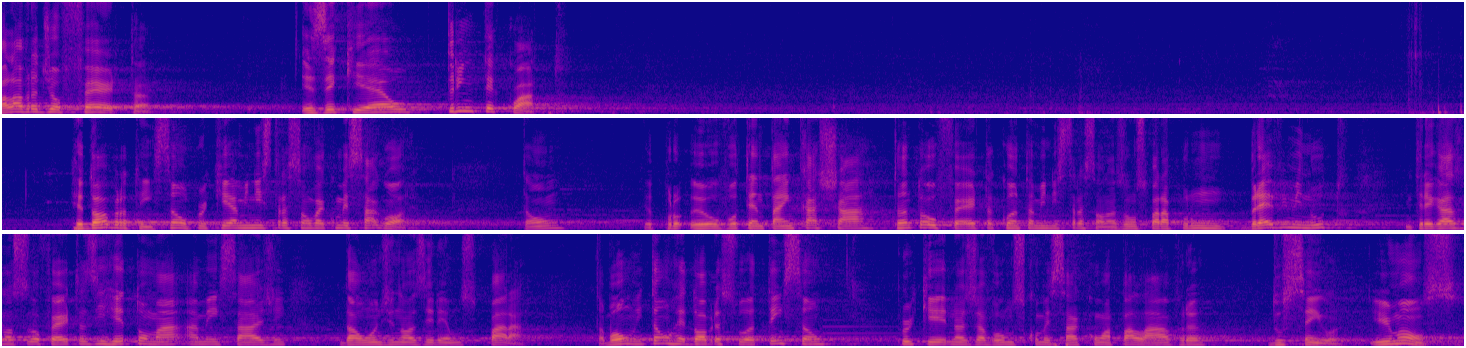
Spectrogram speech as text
Palavra de oferta, Ezequiel 34. Redobra a atenção, porque a ministração vai começar agora. Então, eu, eu, vou tentar encaixar tanto a oferta quanto a ministração. Nós vamos parar por um breve minuto, entregar as nossas ofertas e retomar a mensagem da onde nós iremos parar. Tá bom? Então, redobre a sua atenção, porque nós já vamos começar com a palavra do Senhor. Irmãos,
